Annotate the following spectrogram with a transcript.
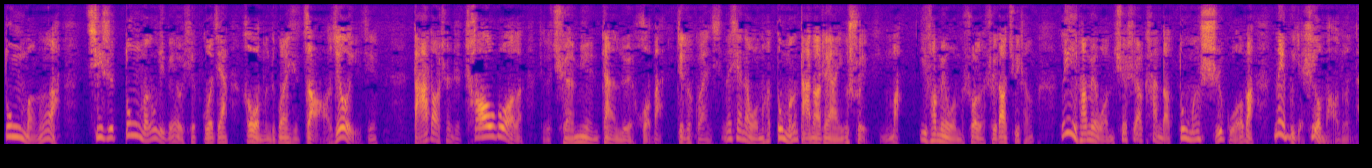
东盟啊，其实东盟里面有些国家和我们的关系早就已经。达到甚至超过了这个全面战略伙伴这个关系。那现在我们和东盟达到这样一个水平吧，一方面我们说了水到渠成，另一方面我们确实要看到东盟十国吧内部也是有矛盾的，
